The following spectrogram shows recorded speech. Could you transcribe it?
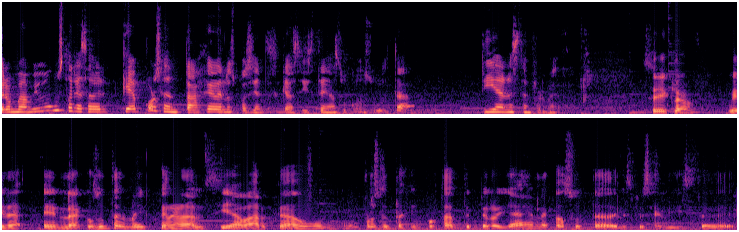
pero a mí me gustaría saber qué porcentaje de los pacientes que asisten a su consulta tienen esta enfermedad. Sí, claro. Mira, en la consulta del médico general sí abarca un, porcentaje importante, pero ya en la consulta del especialista, del,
